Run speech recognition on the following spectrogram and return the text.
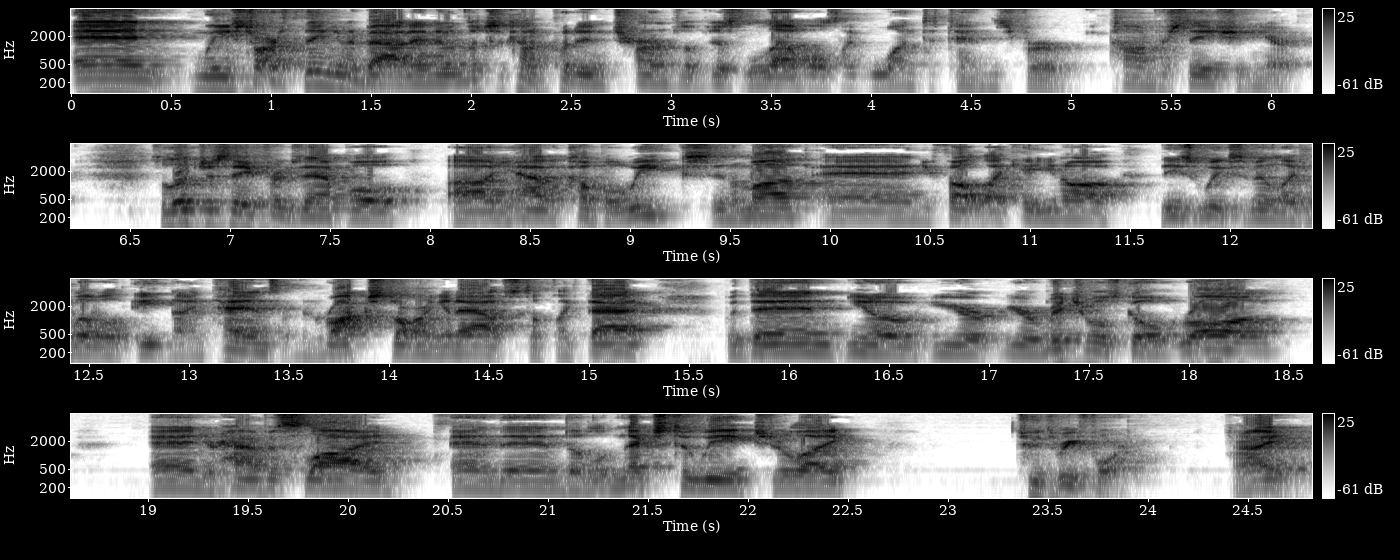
And when you start thinking about it, and let's just kind of put it in terms of just levels, like one to tens for conversation here. So let's just say, for example, uh, you have a couple weeks in a month, and you felt like, hey, you know, these weeks have been like level eight, nine, tens. I've been rock starring it out, stuff like that. But then, you know, your your rituals go wrong, and your habits slide, and then the next two weeks you're like two, three, four. Right.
